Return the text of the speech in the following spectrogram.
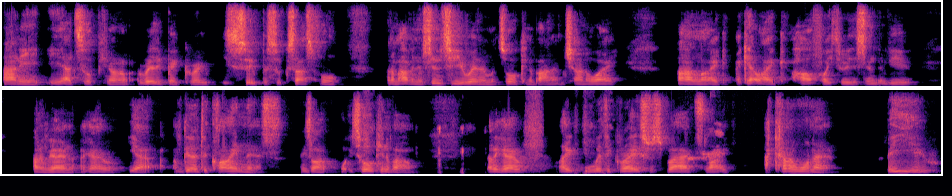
And he, he heads up, you know, a really big group. He's super successful. And I'm having this interview with him and talking about him, away. And like I get like halfway through this interview and I'm going, I go, yeah, I'm gonna decline this. he's like, What are you talking about? and I go, like, with the greatest respect, like, I kinda wanna be you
